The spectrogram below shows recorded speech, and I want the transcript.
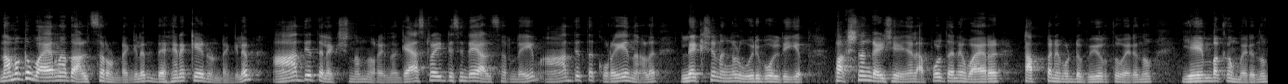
നമുക്ക് വയറിനകത്ത് അൾസർ ഉണ്ടെങ്കിലും ദഹനക്കേടുണ്ടെങ്കിലും ആദ്യത്തെ ലക്ഷണം എന്ന് പറയുന്നത് ഗ്യാസ്ട്രൈറ്റിസിന്റെ അൾസറിന്റെയും ആദ്യത്തെ കുറേ നാൾ ലക്ഷണങ്ങൾ ഒരുപോലെ ഇരിക്കും ഭക്ഷണം കഴിച്ചു കഴിഞ്ഞാൽ അപ്പോൾ തന്നെ വയറ് ടപ്പനെ കൊണ്ട് വീർത്ത് വരുന്നു ഏമ്പക്കം വരുന്നു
